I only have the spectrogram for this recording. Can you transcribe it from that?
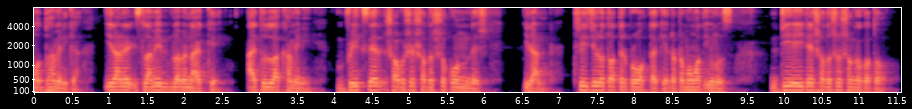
মধ্য আমেরিকা। ইরানের ইসলামী বিপ্লবের নায়ককে আয়তুল্লাহ খামেনি। ব্রিক্সের সর্বশেষ সদস্য কোন দেশ? ইরান। থ্রি জিরো তত্ত্বের প্রবক্তাকে ডক্টর মোহাম্মদ ইউনুস। ডি এইটের সদস্য সংখ্যা কত?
